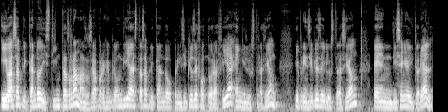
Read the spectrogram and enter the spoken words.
y vas aplicando distintas ramas. O sea, por ejemplo, un día estás aplicando principios de fotografía en ilustración y principios de ilustración en diseño editorial.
